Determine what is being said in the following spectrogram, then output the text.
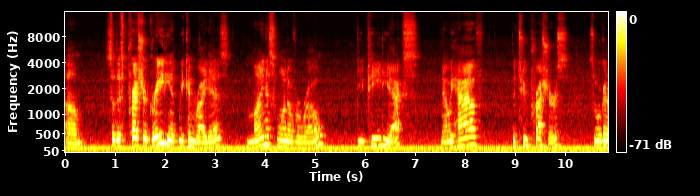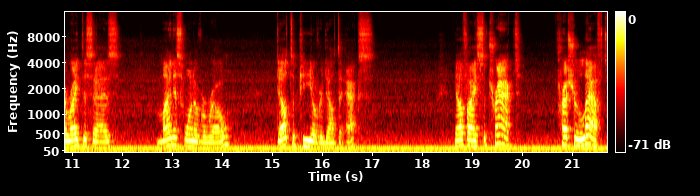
Um, so this pressure gradient we can write as minus 1 over rho dp dx. Now we have the two pressures, so we're going to write this as minus 1 over rho delta p over delta x. Now if I subtract pressure left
